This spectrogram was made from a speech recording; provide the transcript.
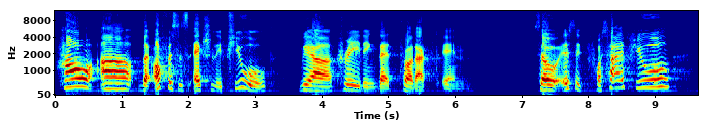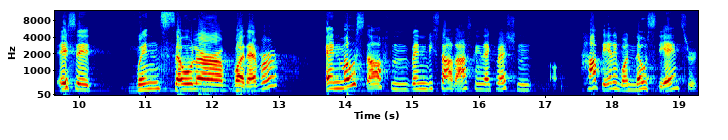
how are the offices actually fueled we are creating that product in. So is it fossil fuel? Is it wind, solar, whatever? And most often when we start asking that question, hardly anyone knows the answer.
